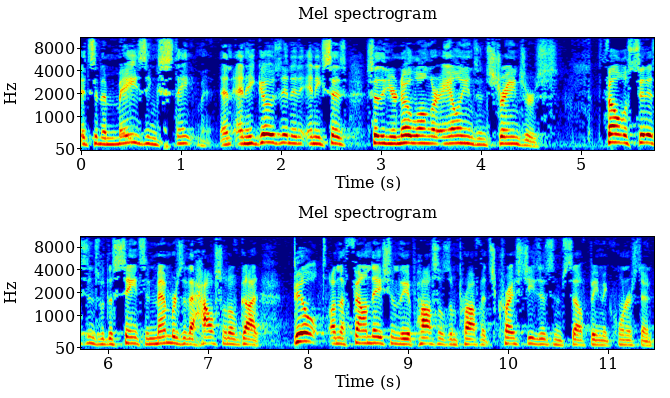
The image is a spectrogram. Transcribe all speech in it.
It's an amazing statement. And, and he goes in and, and he says, So that you're no longer aliens and strangers, fellow citizens with the saints and members of the household of God, built on the foundation of the apostles and prophets, Christ Jesus himself being the cornerstone,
